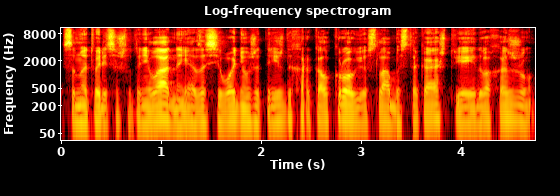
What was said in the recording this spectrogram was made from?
Со мной творится что-то неладное. Я за сегодня уже трижды харкал кровью. Слабость такая, что я едва хожу.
